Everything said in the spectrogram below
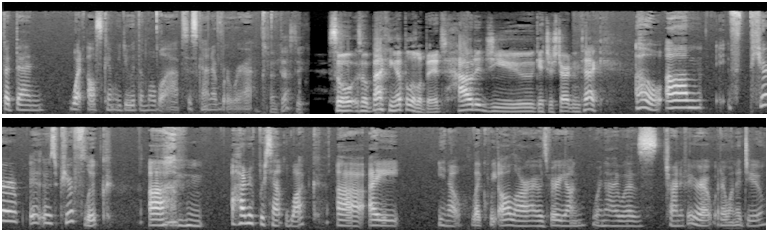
But then what else can we do with the mobile apps is kind of where we're at. That's fantastic. So so backing up a little bit, how did you get your start in tech? Oh, um, pure. It was pure fluke. Um, 100% luck. Uh, I, you know, like we all are. I was very young when I was trying to figure out what I want to do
